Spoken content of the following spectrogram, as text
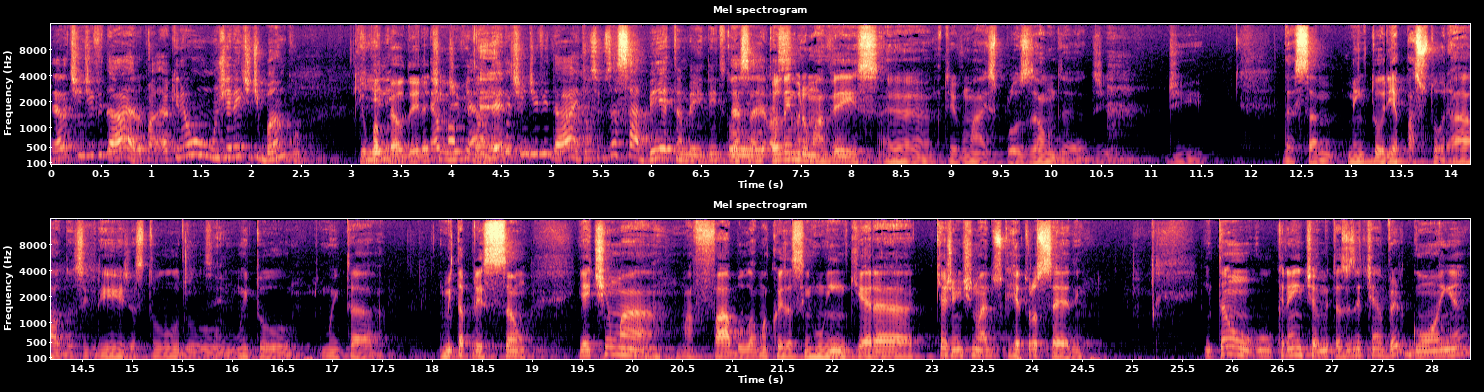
Era te endividar. Era, é que nem um, um gerente de banco. Que, o papel ele, dele é te endividar. O papel dele é te endividar. Então você precisa saber também dentro dessa o, relação. Eu lembro uma vez, é, teve uma explosão de, de, de, dessa mentoria pastoral das igrejas, tudo, muito, muita, muita pressão. E aí tinha uma, uma fábula, uma coisa assim ruim, que era que a gente não é dos que retrocedem. Então, o crente, muitas vezes, ele tinha vergonha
